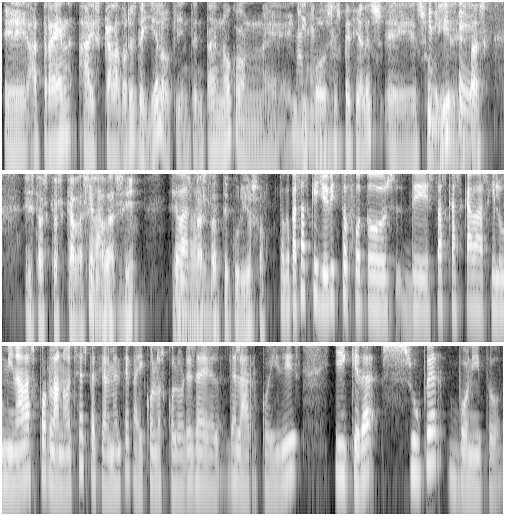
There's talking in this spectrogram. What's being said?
Eh, atraen a escaladores de hielo que intentan, ¿no? Con eh, equipos especiales subir estas, estas cascadas heladas, sí es bastante curioso. Lo que pasa es que yo he visto fotos de estas cascadas iluminadas por la noche, especialmente ahí con los colores del, del arco iris, y queda súper bonito.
